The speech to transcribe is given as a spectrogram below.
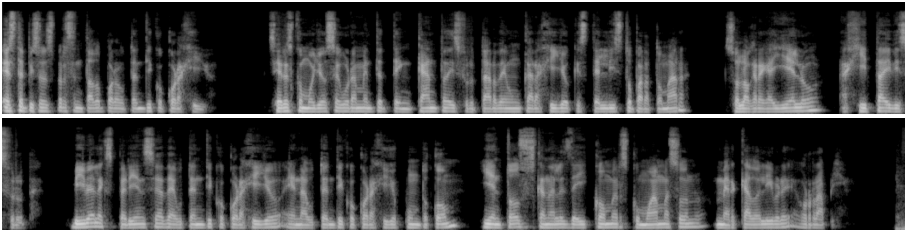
Este episodio es presentado por Auténtico Corajillo. Si eres como yo, seguramente te encanta disfrutar de un carajillo que esté listo para tomar. Solo agrega hielo, agita y disfruta. Vive la experiencia de Auténtico Corajillo en auténticocorajillo.com y en todos sus canales de e-commerce como Amazon, Mercado Libre o Rappi.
